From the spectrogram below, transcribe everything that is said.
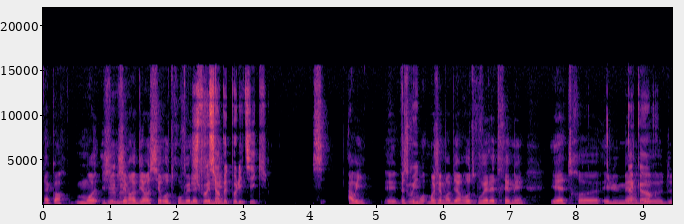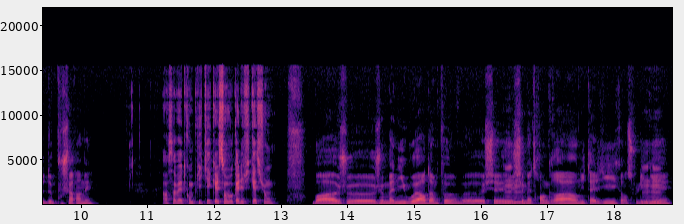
D'accord. Moi, Mhm. j'aimerais bien aussi retrouver Je l'être fais aussi un aimé. peu de politique. Ah oui, et parce que Oui. moi, moi, j'aimerais bien retrouver l'être aimé et être euh, élu maire de, de, de Poucharamé. Alors, ça va être compliqué. Quelles sont vos qualifications? Bah, je, je manie Word un peu, euh, je, sais, Mhm. je sais mettre en gras, en italique, en souligné.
